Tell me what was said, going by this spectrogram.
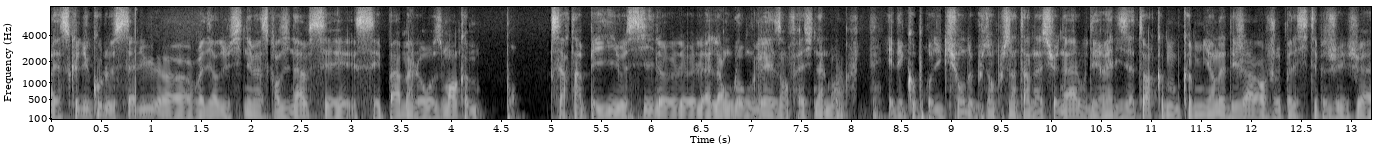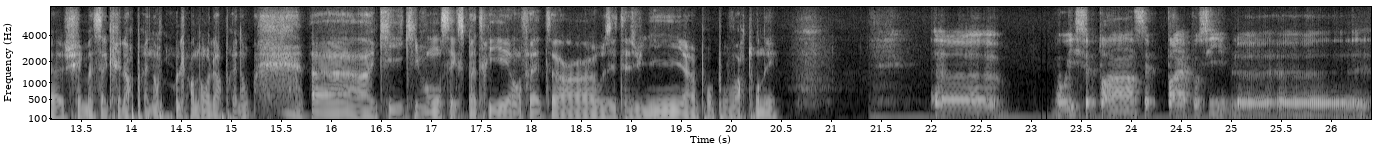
Est-ce que du coup le salut, on va dire, du cinéma scandinave, c'est c'est pas malheureusement comme pour certains pays aussi le- le- la langue anglaise en fait finalement, et des coproductions de plus en plus internationales ou des réalisateurs comme comme il y en a déjà. Alors je vais pas les citer parce que je vais, je massacrer leurs prénoms, leur nom, leur prénom, euh, qui, qui vont s'expatrier en fait euh, aux États-Unis pour pouvoir tourner. Euh, oui, c'est pas, c'est pas impossible. euh,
